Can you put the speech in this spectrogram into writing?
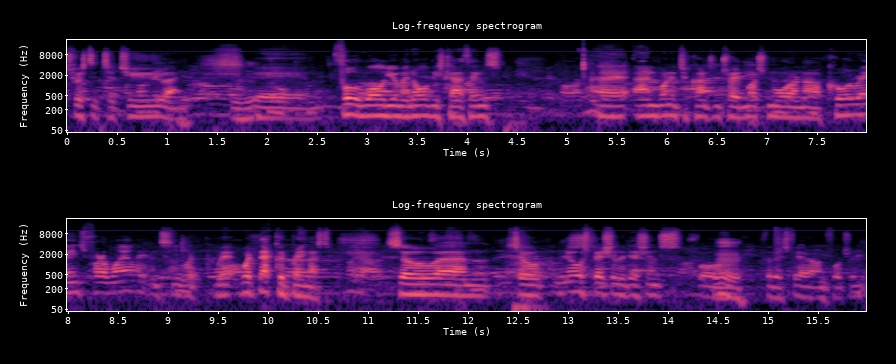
Twisted Tattoo and um, Full Volume and all these kind of things. Uh, and wanted to concentrate much more on our core range for a while and see what where, what that could bring us. So um, so no special editions for for this fair, unfortunately.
